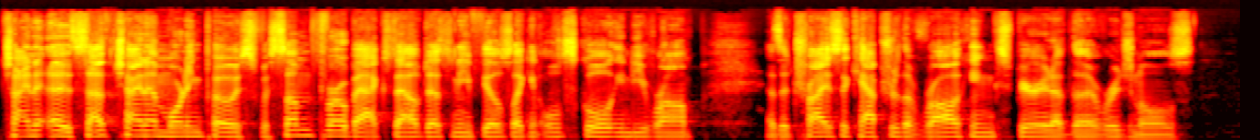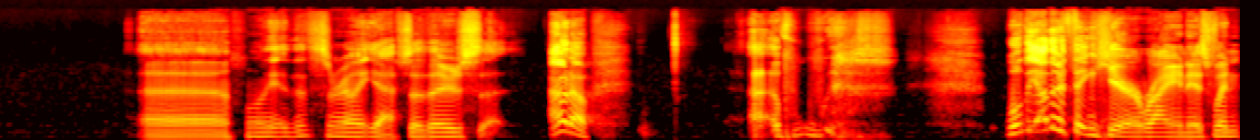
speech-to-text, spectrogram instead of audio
China, uh, South China Morning Post with some throwbacks. Dial of Destiny feels like an old school indie romp as it tries to capture the rollicking spirit of the originals. Uh, well, that's really yeah. So there's, I don't know. Uh, well, the other thing here, Ryan, is when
